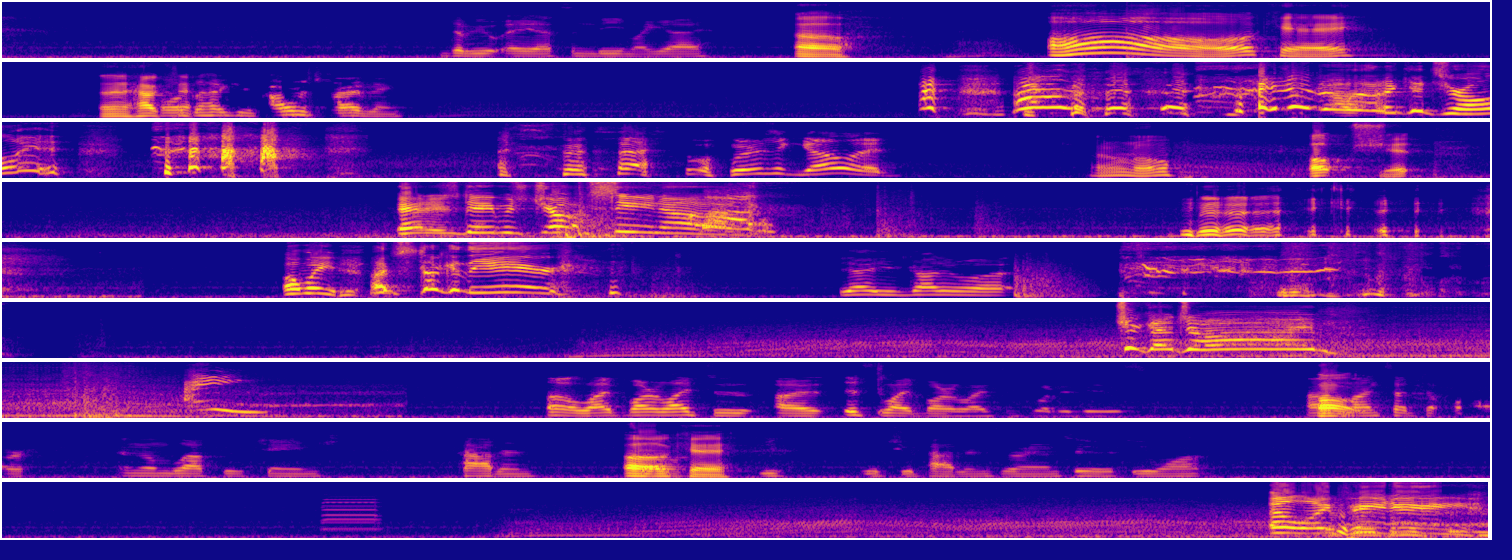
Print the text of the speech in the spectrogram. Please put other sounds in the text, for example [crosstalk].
W A S and D, my guy. Oh. Oh, okay. And then how What can the heck? Your car was driving. [laughs] I don't know how to control it. [laughs] [laughs] Where's it going? I don't know. Oh shit. And his name is John Cena. [laughs] oh wait, I'm stuck in the air. [laughs] Yeah, you got to. Uh... [laughs] Chicken time. Hey! Oh, light bar lights is. Uh, it's light bar lights is what it is. I have Oh. mine set to R, and then left is changed pattern. Oh, So, okay. You switch your patterns around too if you want. LAPD.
